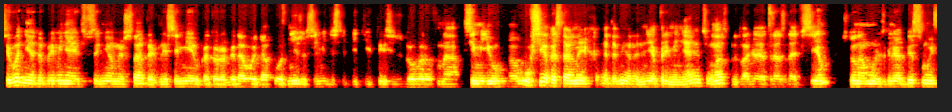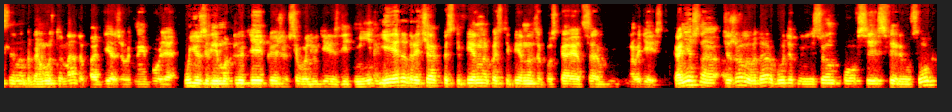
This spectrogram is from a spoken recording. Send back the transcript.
Сегодня это применяется в Соединенных Штатах для семей, у которых годовой доход ниже 75 тысяч долларов на семью. У всех остальных эта мера не применяется. У нас предлагают раздать всем что, на мой взгляд, бессмысленно, потому что надо поддерживать наиболее уязвимых людей, прежде всего людей с детьми. И этот рычаг постепенно-постепенно запускается в действие. Конечно, тяжелый удар будет нанесен по всей сфере услуг,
